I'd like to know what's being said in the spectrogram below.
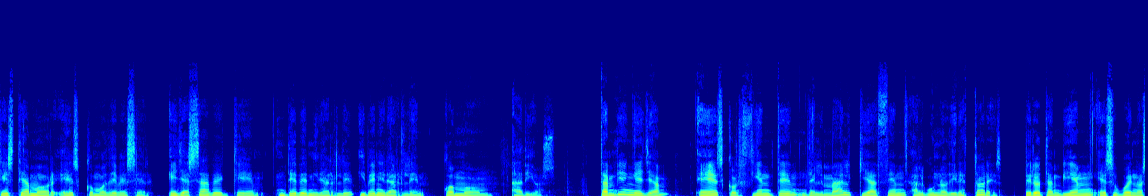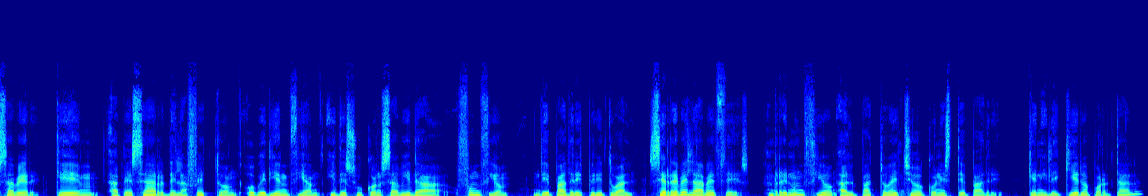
que este amor es como debe ser. Ella sabe que debe mirarle y venerarle como a Dios. También ella es consciente del mal que hacen algunos directores, pero también es bueno saber que a pesar del afecto, obediencia y de su consabida función de padre espiritual, se revela a veces renuncio al pacto hecho con este padre, que ni le quiero por tal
